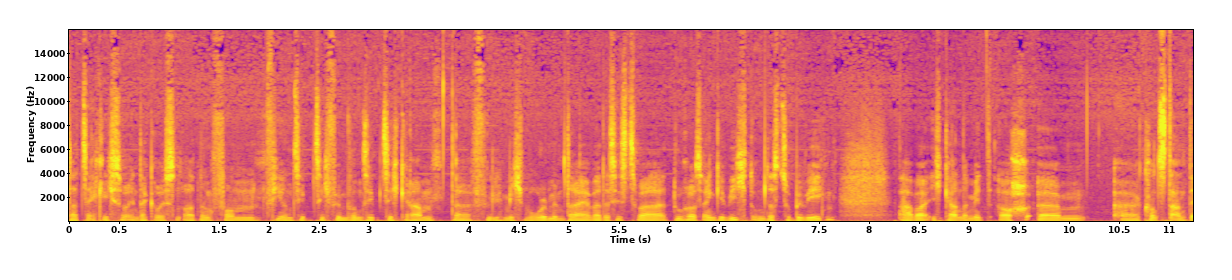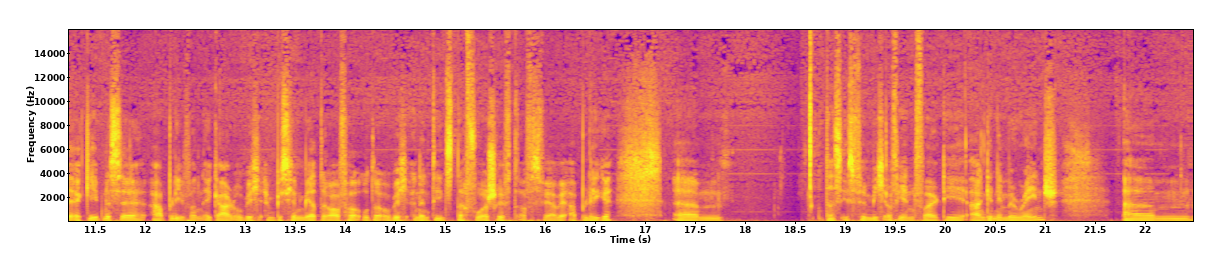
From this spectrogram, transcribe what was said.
tatsächlich so in der Größenordnung von 74, 75 Gramm. Da fühle ich mich wohl mit dem Driver. Das ist zwar durchaus ein Gewicht, um das zu bewegen, aber ich kann damit auch ähm, äh, konstante Ergebnisse abliefern, egal ob ich ein bisschen mehr drauf habe oder ob ich einen Dienst nach Vorschrift aufs Färbe ablege. Ähm, das ist für mich auf jeden Fall die angenehme Range. Ähm,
